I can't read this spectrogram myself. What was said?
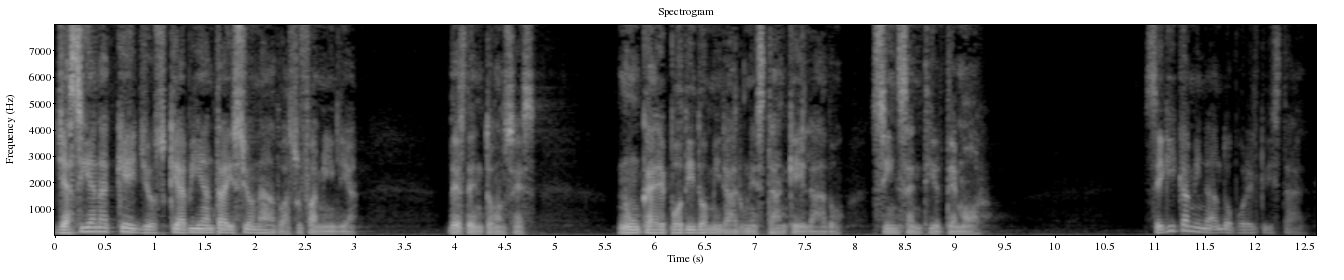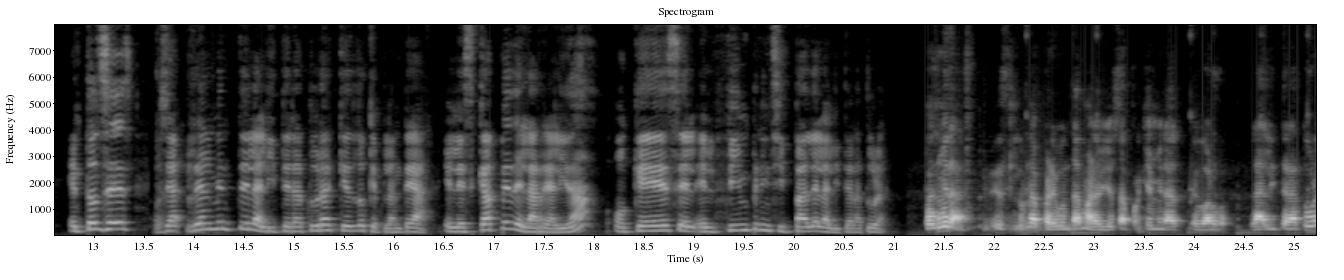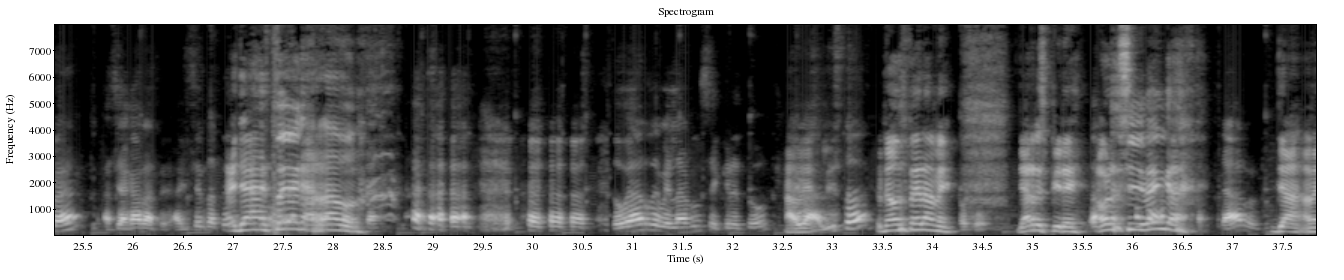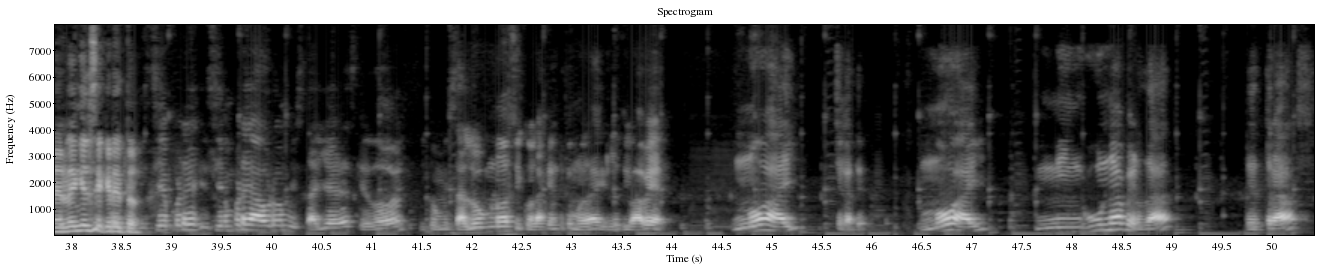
yacían aquellos que habían traicionado a su familia. Desde entonces, nunca he podido mirar un estanque helado sin sentir temor. Seguí caminando por el cristal. Entonces, o sea, ¿realmente la literatura qué es lo que plantea? ¿El escape de la realidad? ¿O qué es el, el fin principal de la literatura? Pues mira, es una pregunta maravillosa porque mira, Eduardo, la literatura, así agárrate, ahí siéntate. Ya, estoy agarrado. Te voy a revelar un secreto. A ver. ¿listo? No, espérame. Okay. Ya respiré. Ahora sí, venga. ya, ya, a ver, venga el secreto. Y siempre, y siempre abro mis talleres que doy y con mis alumnos y con la gente que me da y les digo, a ver, no hay, chécate, no hay ninguna verdad detrás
